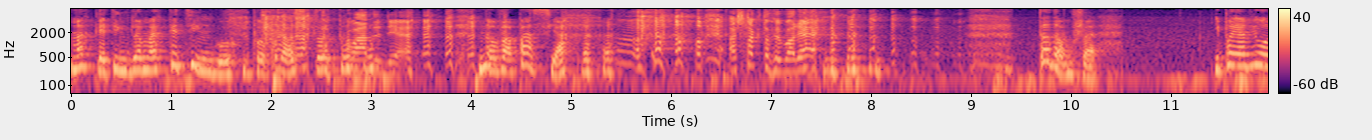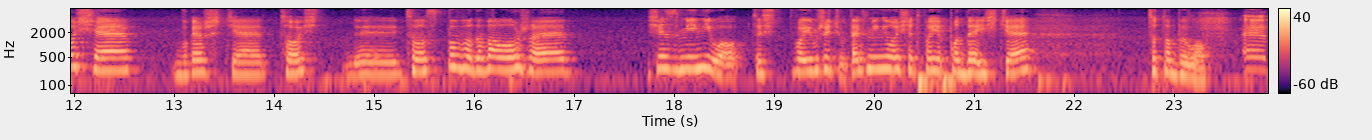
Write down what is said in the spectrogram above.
Marketing dla marketingu, po prostu. Dokładnie. Nowa pasja. Aż tak to chyba nie. To dobrze. I pojawiło się wreszcie coś, y, co spowodowało, że się zmieniło coś w Twoim życiu. Tak zmieniło się Twoje podejście. Co to było? E,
